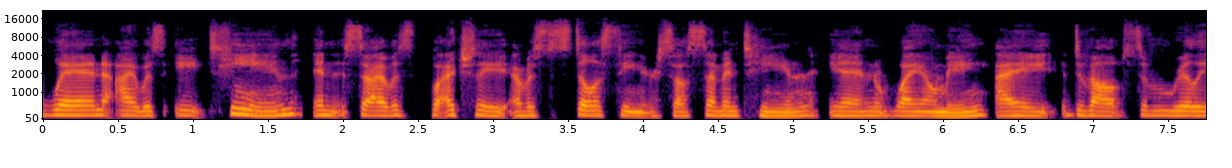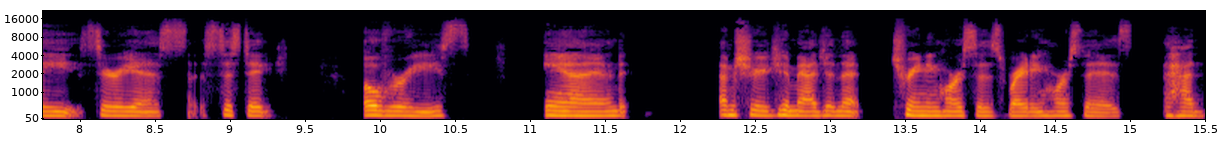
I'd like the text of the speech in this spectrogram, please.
when I was 18. And so I was well, actually, I was still a senior. So 17 in Wyoming, I developed some really serious cystic ovaries. And I'm sure you can imagine that training horses, riding horses had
